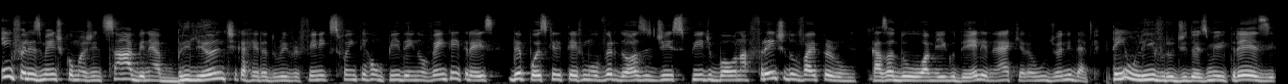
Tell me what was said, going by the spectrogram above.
Infelizmente, como a gente sabe, né, a brilhante carreira do River Phoenix foi interrompida em 93, depois que ele teve uma overdose de speedball na frente do Viper Room, casa do amigo dele, né, que era o Johnny Depp. Tem um livro de 2013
